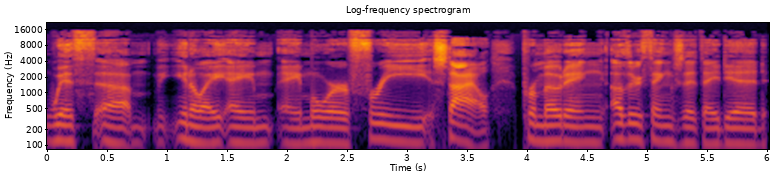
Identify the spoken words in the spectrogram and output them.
with um, you know a, a a more free style, promoting other things that they did.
